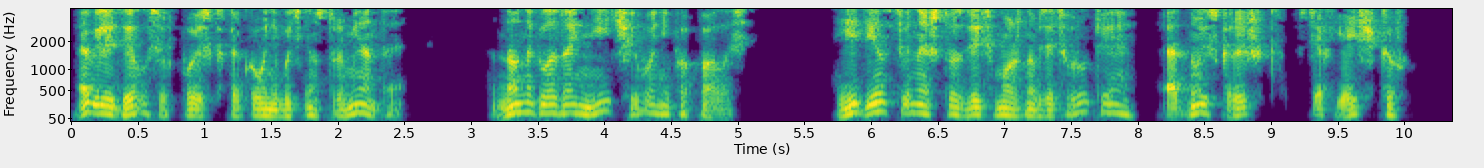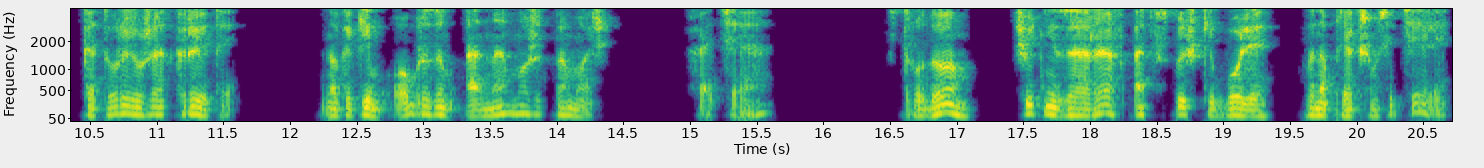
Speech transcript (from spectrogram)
Огляделся в поиск какого-нибудь инструмента, но на глаза ничего не попалось. Единственное, что здесь можно взять в руки, одну из крышек с тех ящиков, которые уже открыты. Но каким образом она может помочь? Хотя... С трудом, чуть не заорав от вспышки боли в напрягшемся теле,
